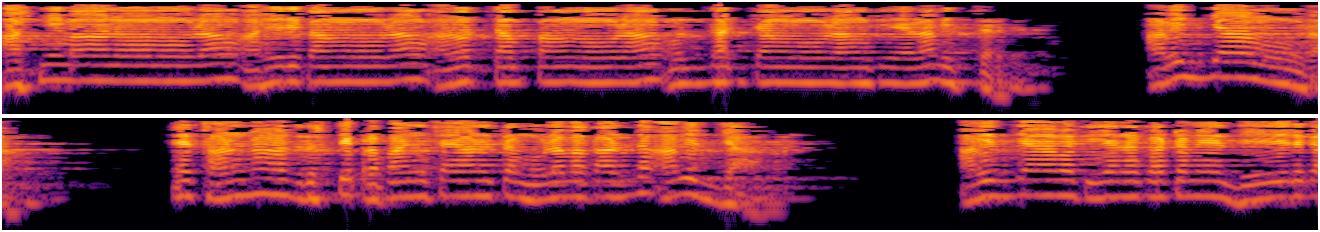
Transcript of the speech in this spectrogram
අස්මිමානෝ මූලං අහිරිකං මූලං අනුත්තප්පං මූලං උද්ධච්චං මූලං කියලා විස්තර කරනවා. අවිද්‍යා මූලං ඒ තණ්හා දෘෂ්ටි ප්‍රපංචයන්ට මුල මොකද්ද අවිද්‍යාව. අවිද්‍යාව කියනකොට මේ දීර්ඝ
